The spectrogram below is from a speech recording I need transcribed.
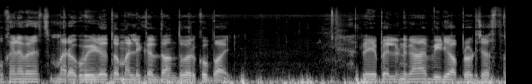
ఓకేనా ఫ్రెండ్స్? మరి ఒక వీడియోతో మళ్ళీ కలుద్దాం. అంతవరకు బాయ్. రేపు ఎల్లుండి కానీ వీడియో అప్లోడ్ చేస్తాను.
